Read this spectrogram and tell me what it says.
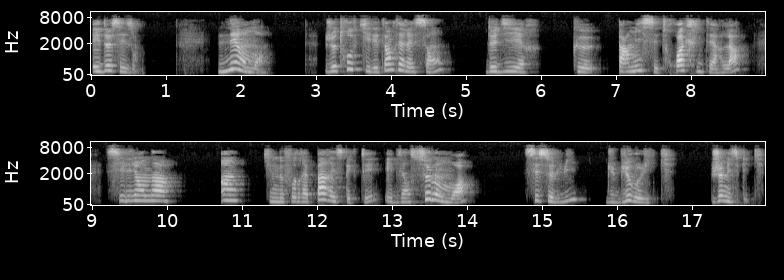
et de saison. Néanmoins, je trouve qu'il est intéressant de dire que parmi ces trois critères-là, s'il y en a un qu'il ne faudrait pas respecter, eh bien selon moi, c'est celui du biologique. Je m'explique.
